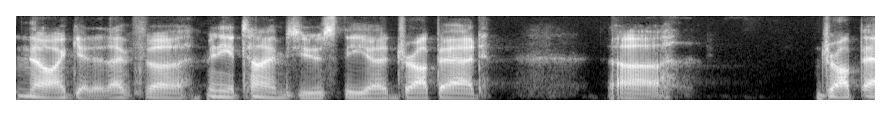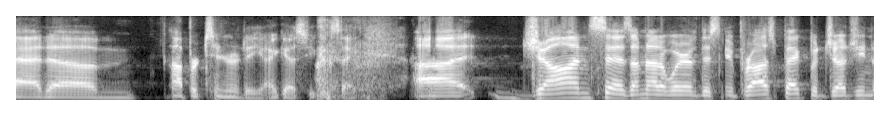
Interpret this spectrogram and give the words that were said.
No, I get it. I've uh, many a times used the uh, drop add, uh, drop add um, opportunity, I guess you could say. Uh, John says, "I'm not aware of this new prospect, but judging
